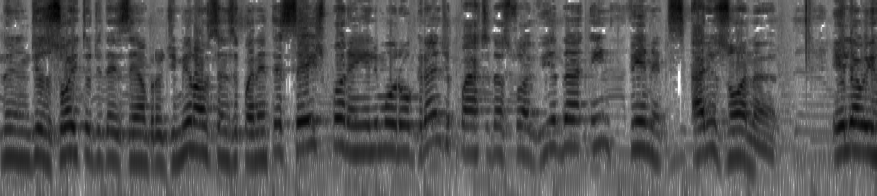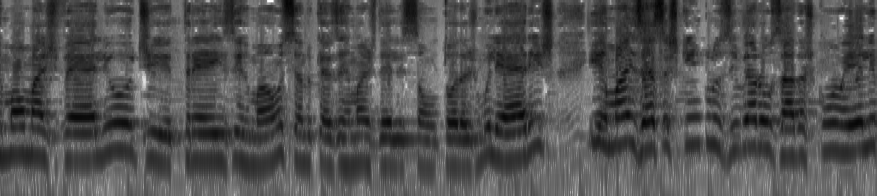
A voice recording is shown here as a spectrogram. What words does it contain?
em 18 de dezembro de 1946, porém ele morou grande parte da sua vida em Phoenix, Arizona. Ele é o irmão mais velho de três irmãos, sendo que as irmãs dele são todas mulheres, irmãs essas que inclusive eram usadas com ele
